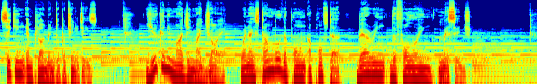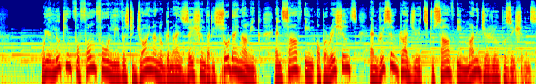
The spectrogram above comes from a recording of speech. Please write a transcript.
seeking employment opportunities. You can imagine my joy when I stumbled upon a poster bearing the following message. We are looking for Form 4 leavers to join an organization that is so dynamic and serve in operations and recent graduates to serve in managerial positions.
